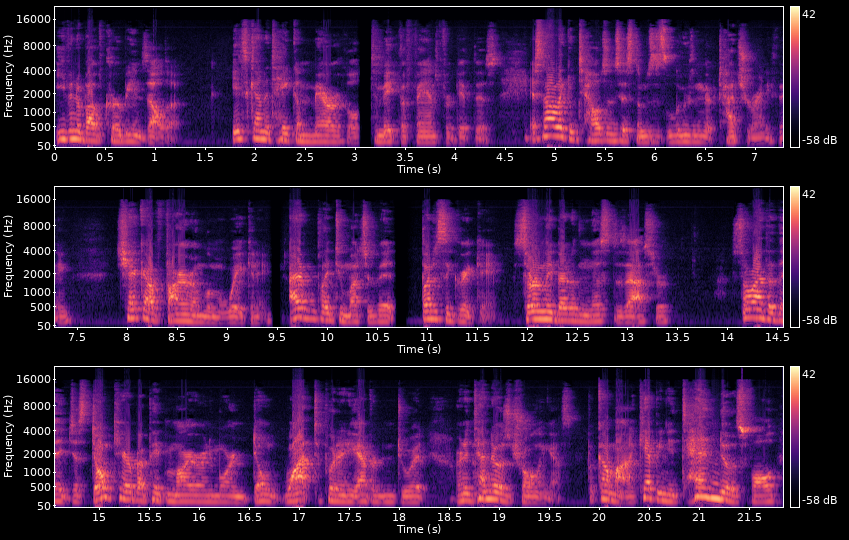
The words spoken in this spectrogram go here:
even above Kirby and Zelda. It's gonna take a miracle to make the fans forget this. It's not like Intelligent Systems is losing their touch or anything. Check out Fire Emblem Awakening. I haven't played too much of it, but it's a great game. Certainly better than this disaster. So either they just don't care about Paper Mario anymore and don't want to put any effort into it, or Nintendo is trolling us. But come on, it can't be Nintendo's fault.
